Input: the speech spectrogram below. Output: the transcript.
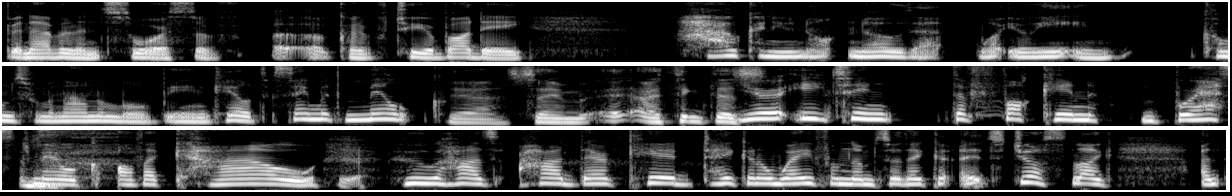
benevolent source of uh, kind of to your body. How can you not know that what you're eating comes from an animal being killed? Same with milk. Yeah, same. I think there's. You're eating the fucking breast milk of a cow who has had their kid taken away from them so they can it's just like and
